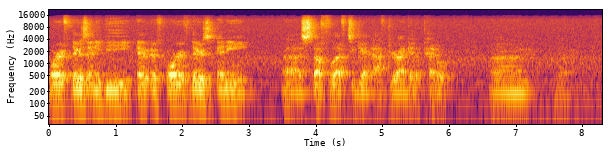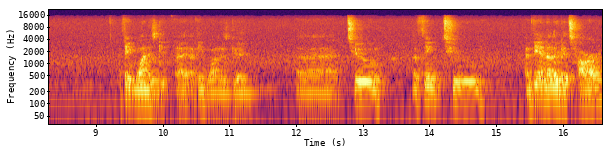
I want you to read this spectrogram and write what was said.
or if there's any B, if, or if there's any uh, stuff left to get after I get a pedal. Um, think one is good. I, think one is good. Uh, two, I think two. I think another guitar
